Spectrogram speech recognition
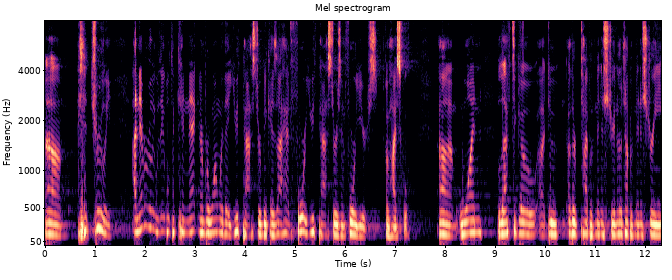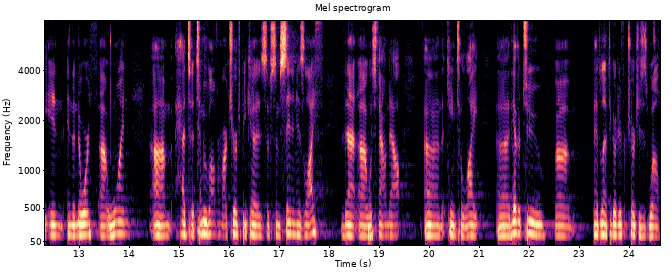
Um, truly, I never really was able to connect. Number one, with a youth pastor because I had four youth pastors in four years of high school. Um, one left to go uh, do other type of ministry, another type of ministry in in the north. Uh, one um, had to, to move on from our church because of some sin in his life that uh, was found out uh, that came to light. Uh, the other two uh, had left to go to different churches as well,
